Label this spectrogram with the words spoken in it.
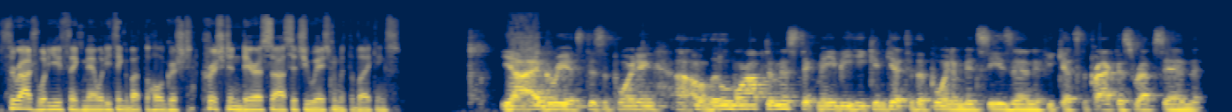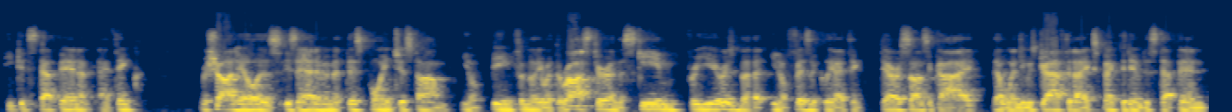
Siraj, what do you think, man? What do you think about the whole Christian Darrisaw uh, situation with the Vikings? Yeah, I agree. It's disappointing. Uh, I'm a little more optimistic. Maybe he can get to the point of midseason if he gets the practice reps in. He could step in. I, I think Rashod Hill is is ahead of him at this point, just um, you know, being familiar with the roster and the scheme for years. But you know, physically, I think Darrisaw's a guy that when he was drafted, I expected him to step in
